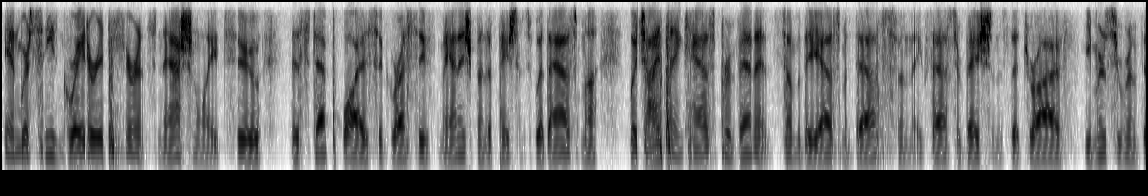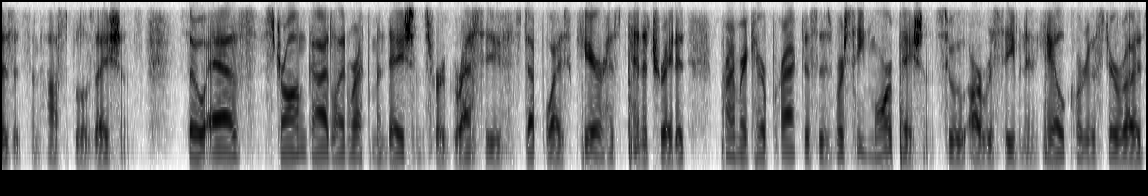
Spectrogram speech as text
And we're seeing greater adherence nationally to the stepwise aggressive management of patients with asthma, which I think has prevented some of the asthma deaths and exacerbations that drive emergency room visits and hospitalizations. So, as strong guideline recommendations for aggressive stepwise care has penetrated primary care practices, we're seeing more patients who are receiving inhaled corticosteroids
